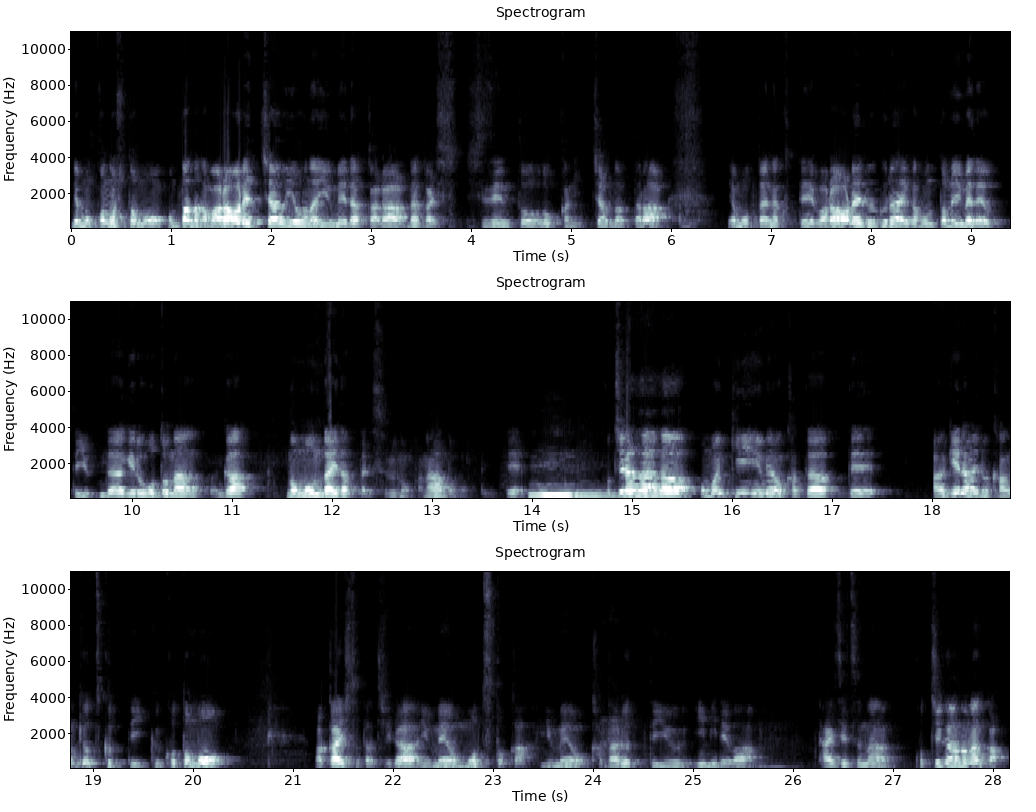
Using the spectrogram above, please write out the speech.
でもこの人も本当はなんか笑われちゃうような夢だからなんか自然とどっかに行っちゃうんだったらいやもったいなくて笑われるぐらいが本当の夢だよって言ってあげる大人がの問題だったりするのかなと思って。てこちら側が思いっきり夢を語ってあげられる環境を作っていくことも若い人たちが夢を持つとか夢を語るっていう意味では大切なこっち側のなんか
